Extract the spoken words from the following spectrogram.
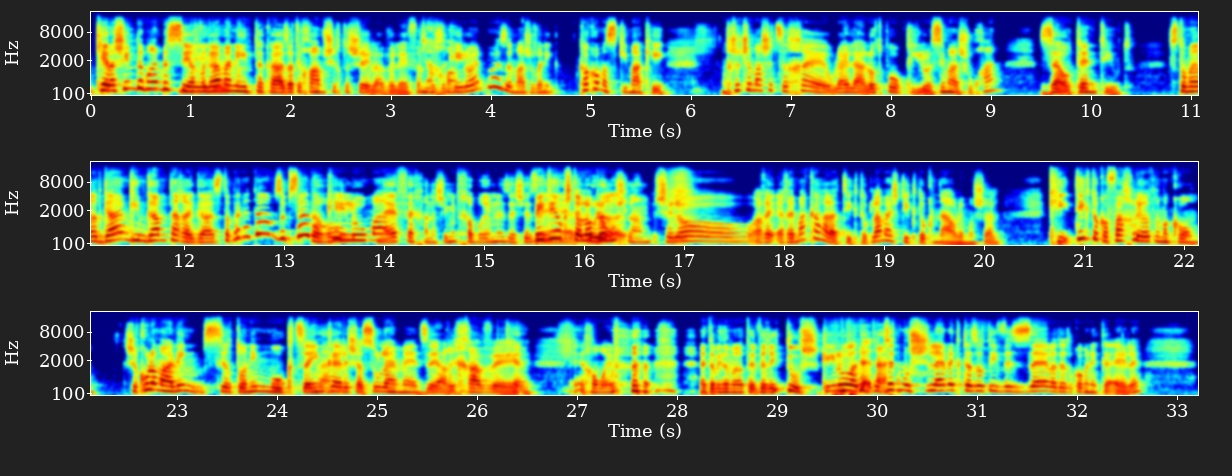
כי אנשים מדברים בשיח, בדיוק. וגם אני אתקע, אז את יכולה להמשיך את השאלה, ולהפך, וזה נכון. כאילו, אין פה איזה משהו, ואני קודם כל מסכימה, כי אני חושבת שמה שצריך אה, אולי להעלות פה, כאילו, לשים על השולחן, זה האותנטיות. זאת אומרת, גם אם גמגמת רגע, אז אתה בן אדם, זה בסדר, ברור. כאילו, מה... להפך, אנשים מתחברים לזה שזה בדיוק, שאתה לא... הוא לא מושלם. שלא... הרי, הרי מה קרה לטיקטוק? למה יש טיקטוק Now למשל? כי טיקטוק הפך להיות למקום שכולם מעלים סרטונים מעוקצעים אה. כאלה שעשו להם את זה עריכה ו... כן. איך אומרים? אני תמיד אומרת, וריטוש. כאילו, את את יוצאת מושלמת כזאת וזה, ואת יודעת, כל מיני כאלה.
